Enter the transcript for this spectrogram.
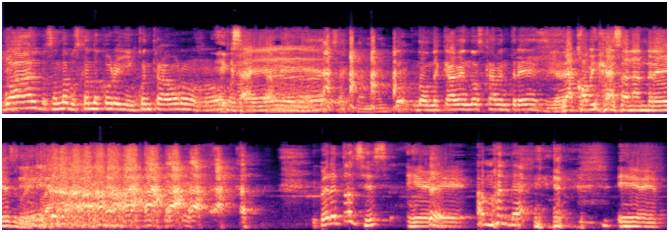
igual, pues anda buscando cobre y encuentra oro, ¿no? Exactamente, Eh, exactamente. do- Donde caben dos, caben tres. ya. La cobija de San Andrés, güey. claro. Pero entonces, eh, Amanda eh,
